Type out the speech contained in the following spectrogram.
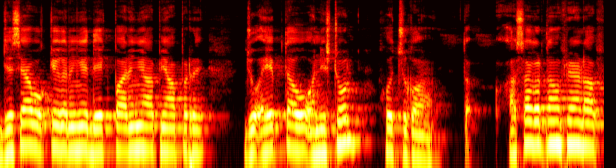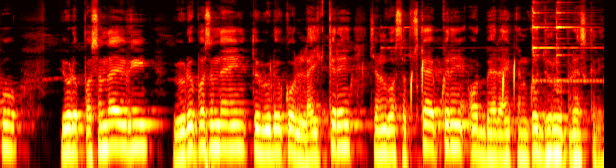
जैसे आप ओके करेंगे, देख पा रहे हैं आप यहाँ पर जो ऐप था वो अनइंस्टॉल हो चुका हूँ। तो आशा करता हूँ फ्रेंड आपको वीडियो पसंद आएगी वीडियो पसंद आए तो वीडियो को लाइक करें चैनल को सब्सक्राइब करें और बेल आइकन को ज़रूर प्रेस करें,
